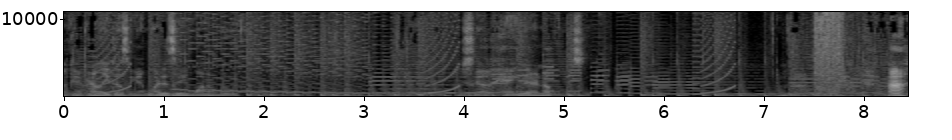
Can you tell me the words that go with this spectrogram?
Okay, apparently he doesn't get. Why does he want to move? You just gonna hang there, Knuckles. Okay. Ah!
